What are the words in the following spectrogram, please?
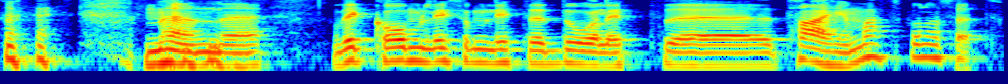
men eh, det kom liksom lite dåligt eh, tajmat på något sätt.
